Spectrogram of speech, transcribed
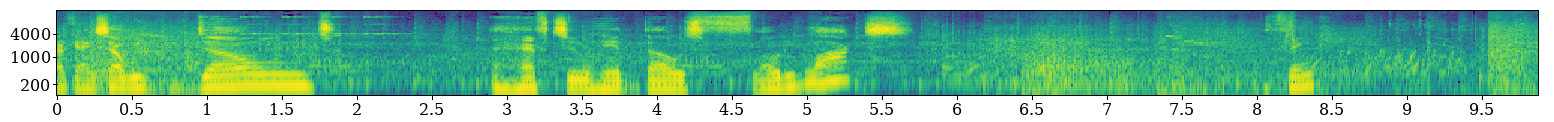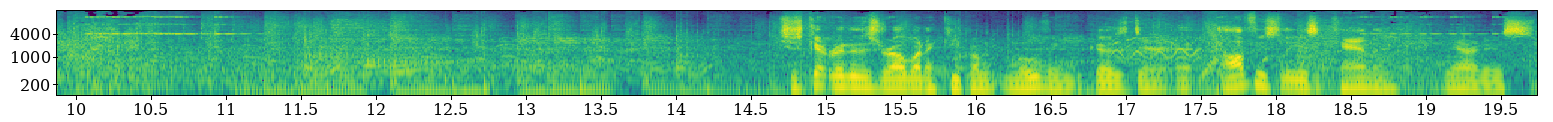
Okay, so we don't have to hit those floaty blocks. I think. Just get rid of this robot and keep on moving because there uh, obviously is a cannon. There it is.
